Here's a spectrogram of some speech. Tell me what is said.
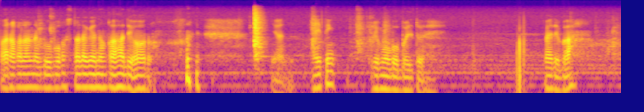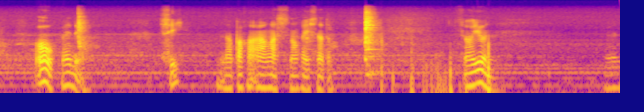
Para ka lang nagbubukas talaga ng kaha de oro. Yan. I think removable to eh. Pwede ba? Oh, pwede. See? Napakaangas ng case na to. So, yun. Yan.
